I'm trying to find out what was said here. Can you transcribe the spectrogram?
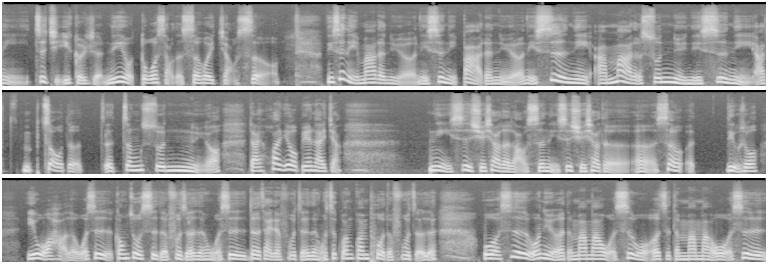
你自己一个人，你有多少的社会角色哦？你是你妈的女儿，你是你爸的女儿，你是你阿妈的孙女，你是你阿祖的呃曾孙女哦。来换右边来讲。你是学校的老师，你是学校的呃社呃，例如说以我好了，我是工作室的负责人，我是乐在的负责人，我是关关破的负责人，我是我女儿的妈妈，我是我儿子的妈妈，我是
